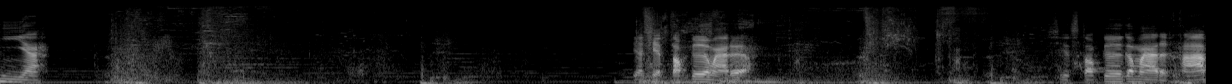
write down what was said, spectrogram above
เฮียอย่าเฉียดสต็อกเกอร์มาด้วยเฉียดสต็อกเกอร์ก็มาเถอะครับ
